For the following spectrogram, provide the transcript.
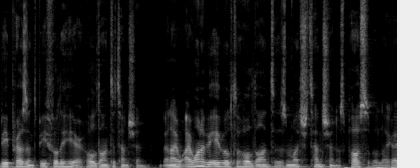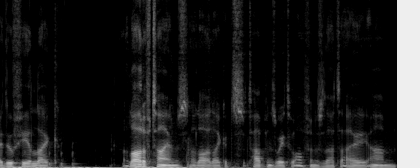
be present, be fully here, hold on to tension. And I, I want to be able to hold on to as much tension as possible. Like, I do feel like a lot of times, a lot like it happens way too often, is that I um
